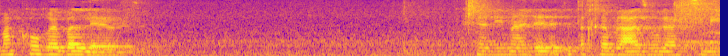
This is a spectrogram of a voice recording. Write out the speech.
מה קורה בלב כשאני מהדהדת את החמלה הזו לעצמי.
